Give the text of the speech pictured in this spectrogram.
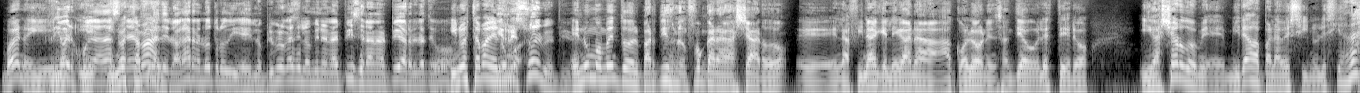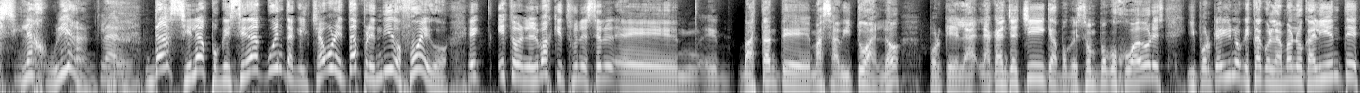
bueno, y, y River no, y- juega, y dásela no él, está mal. lo agarra el otro día y lo primero que hacen lo miran al pie, se dan al pie, arreglate vos. Y no está mal. En y un, resuelve el pibe. en un momento del partido lo enfocan a Gallardo, eh, en la final que le gana a Colón en Santiago del Estero. Y Gallardo me- eh, miraba para la vecino y le decía, dásela, Julián. Claro. Dásela, porque se da cuenta que el chabón está prendido fuego. Eh, esto en el básquet suele ser eh, eh, bastante más habitual, ¿no? Porque la, la cancha es chica, porque son pocos jugadores y porque hay uno que está con la mano caliente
